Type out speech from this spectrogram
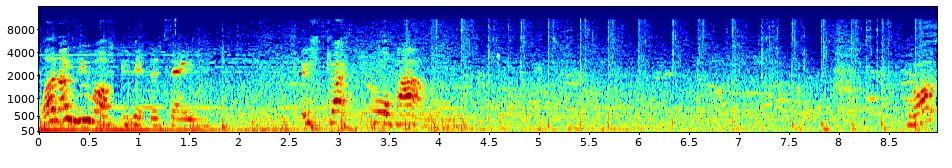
Why don't you ask is it the same? It's like four pounds. What?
